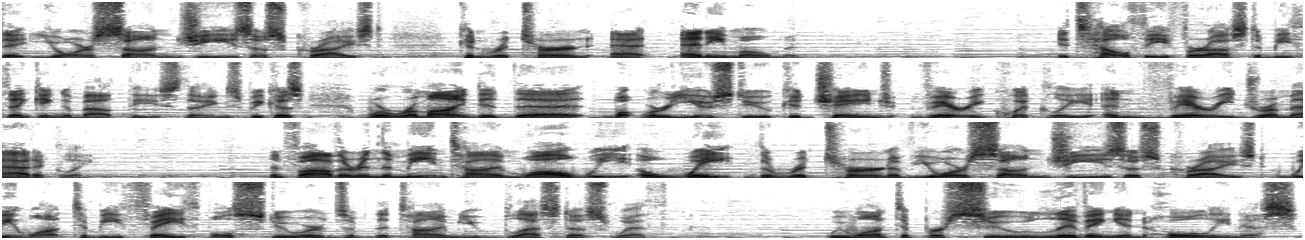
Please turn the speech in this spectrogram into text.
that your Son, Jesus Christ, can return at any moment. It's healthy for us to be thinking about these things because we're reminded that what we're used to could change very quickly and very dramatically. And Father, in the meantime, while we await the return of your Son, Jesus Christ, we want to be faithful stewards of the time you've blessed us with. We want to pursue living in holiness.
